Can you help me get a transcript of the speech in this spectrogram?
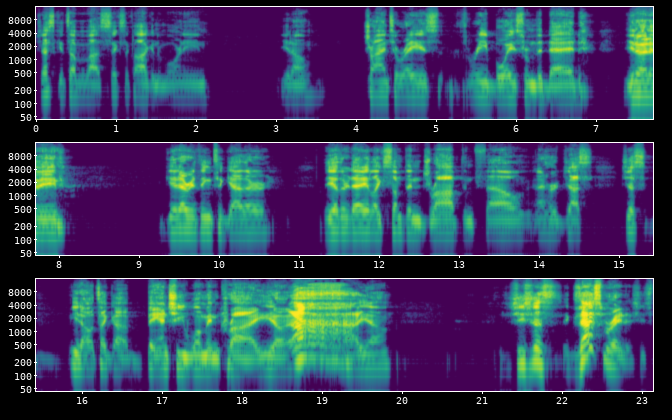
Jess gets up about six o'clock in the morning, you know, trying to raise three boys from the dead. You know what I mean? Get everything together. The other day, like something dropped and fell, and I heard Jess just, you know, it's like a banshee woman cry, you know, ah, you know. She's just exasperated. She's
